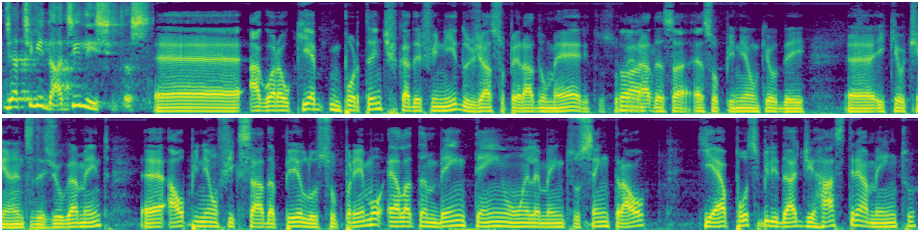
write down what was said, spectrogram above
de atividades ilícitas. É, agora, o que é importante ficar definido, já superado o mérito, superada claro. essa, essa opinião que eu dei é, e que eu tinha antes desse julgamento, é, a opinião fixada pelo Supremo, ela também tem um elemento central, que é a possibilidade de rastreamento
